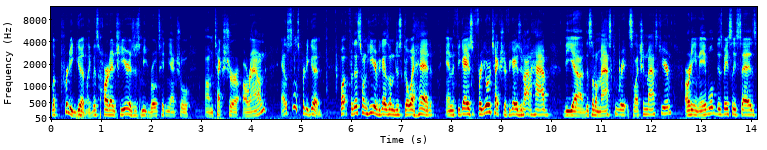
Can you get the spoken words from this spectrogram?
look pretty good. Like this hard edge here is just me rotating the actual um, texture around, and it still looks pretty good. But for this one here, if you guys want to just go ahead, and if you guys, for your texture, if you guys do not have the uh, this little mask selection mask here already enabled, this basically says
